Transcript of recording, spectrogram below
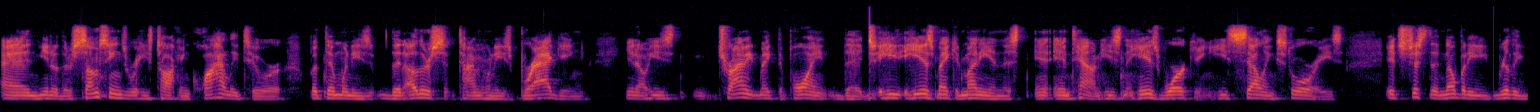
and you know there's some scenes where he's talking quietly to her but then when he's then other times when he's bragging you know he's trying to make the point that he he is making money in this in, in town. He's he is working. He's selling stories. It's just that nobody really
